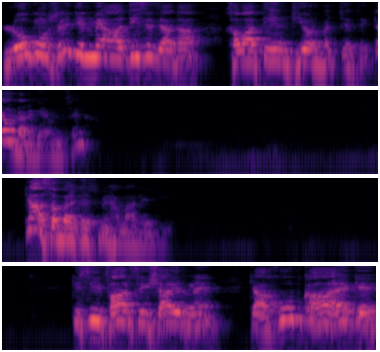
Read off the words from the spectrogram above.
لوگوں سے، جن میں آدھی سے زیادہ خواتین تھی اور بچے تھے، کیوں ڈر گئے ان سے نا؟ کیا سبق ہے اس میں ہمارے لیے؟ کسی فارسی شاعر نے کیا خوب کہا ہے کہ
